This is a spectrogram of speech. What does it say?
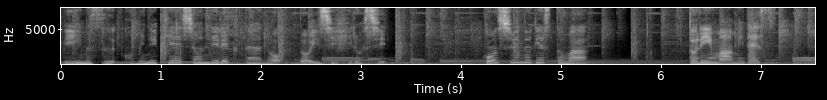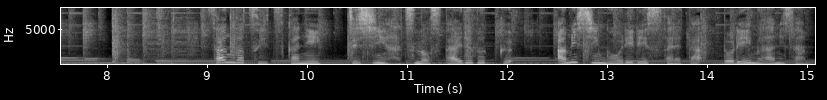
ビームスコミュニケーションディレクターの土井博志。今週のゲストはドリームアミです3月5日に自身初のスタイルブック「アミシング」をリリースされたドリームアミさん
